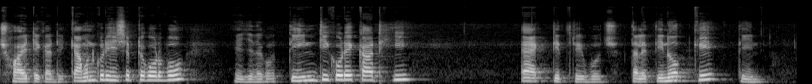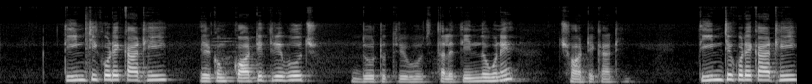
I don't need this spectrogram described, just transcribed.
ছয়টি কাঠি। কেমন করে হিসেবটা করব? এই যে দেখো, তিনটি করে কাঠি, একটি ত্রিভুজ। তাহলে তিনককে তিন। তিনটি করে কাঠি, এরকম কটি ত্রিভুজ? দুটো ত্রিভুজ। তাহলে তিন দুগুণে ছটি কাঠি। তিনটি করে কাঠি,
